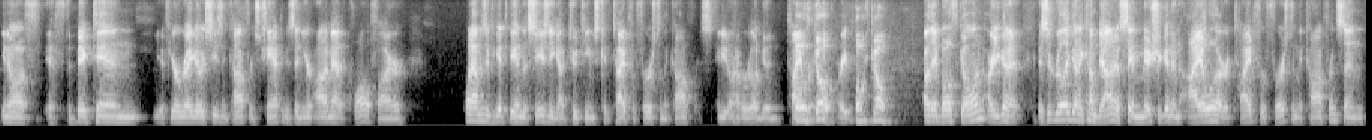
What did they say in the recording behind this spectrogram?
you know, if if the Big Ten, if you're a regular season conference champions, then you're automatic qualifier. What happens if you get to the end of the season, you got two teams tied for first in the conference, and you don't have a real good tie? Both go. Right? Both go. Are they both going? Are you going to, is it really going to come down if, say, Michigan and Iowa are tied for first in the conference and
